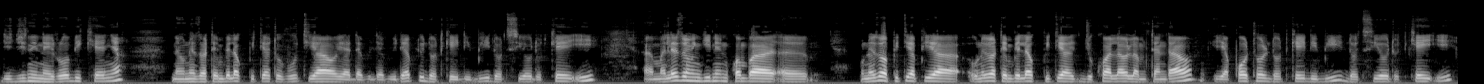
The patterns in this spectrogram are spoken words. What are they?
jijini Nairobi Kenya, na unaweza tembelea kupitia tovuti yao ya www.kdb.co.ke. Uh, maelezo mengine ni kwamba uh, unaweza kupitia pia unaweza tembelea kupitia jukwaa lao la mtandao ya portal.kdb.co.ke,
